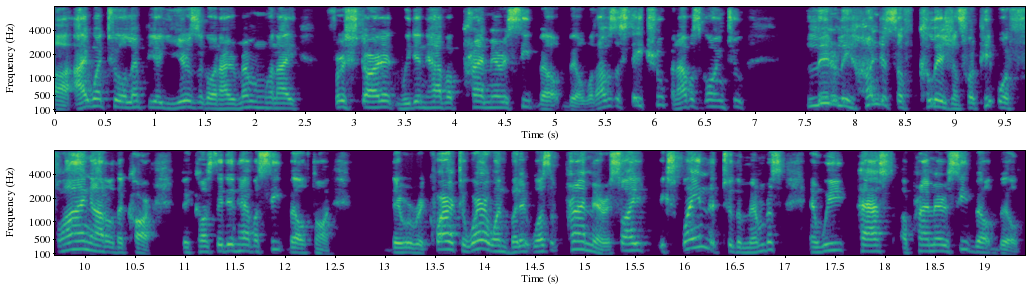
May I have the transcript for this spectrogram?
Uh, I went to Olympia years ago, and I remember when I first started, we didn't have a primary seatbelt bill. Well, I was a state trooper, and I was going to literally hundreds of collisions where people were flying out of the car because they didn't have a seatbelt on. They were required to wear one, but it wasn't primary. So I explained it to the members, and we passed a primary seatbelt bill.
